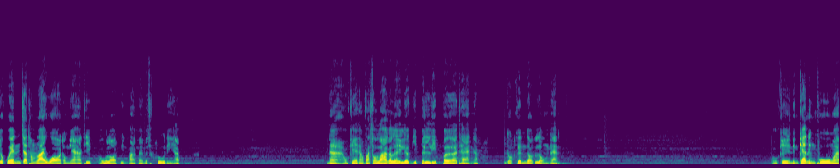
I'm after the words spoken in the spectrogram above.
ยกเว้นจะทำลายวอลตรงเนี้ยฮะที่โอเวอร์ลอดบินผ่านไปเมื่อสักครู่นี้ครับน่าโอเคทางฝั่งโซล่าก็เลยเลือกหยิบเป็นริปเปอร์แทนครับ โดดขึ้นโดดลงแทน โอเคหนึ่งแก๊สหนึ่งภูมา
